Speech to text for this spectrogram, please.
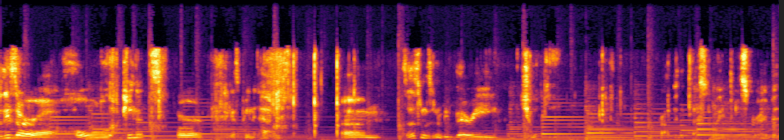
So these are uh, whole peanuts, or I guess peanut halves. Um, so this one's to be very chunky. Probably the best way to describe it.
